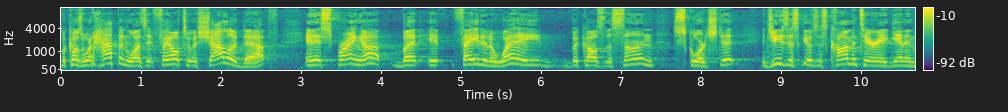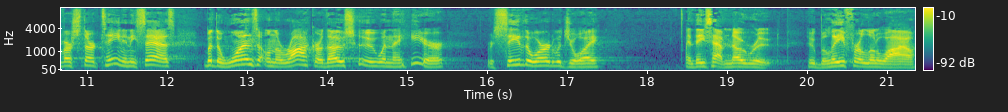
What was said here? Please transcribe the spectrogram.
because what happened was it fell to a shallow depth and it sprang up, but it faded away because the sun scorched it. And Jesus gives us commentary again in verse 13, and he says, But the ones on the rock are those who, when they hear, receive the word with joy, and these have no root, who believe for a little while,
